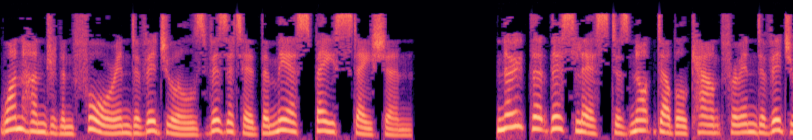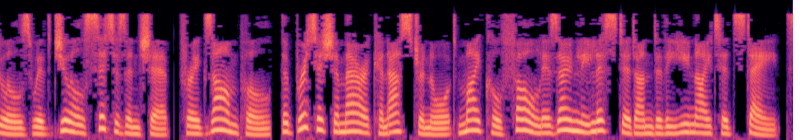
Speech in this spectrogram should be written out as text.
104 individuals visited the Mir space station. Note that this list does not double count for individuals with dual citizenship for example, the British-American astronaut Michael Foale is only listed under the United States.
